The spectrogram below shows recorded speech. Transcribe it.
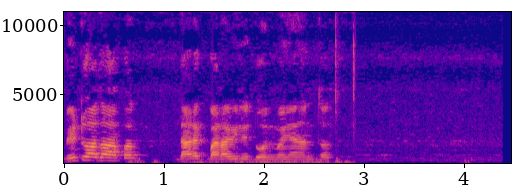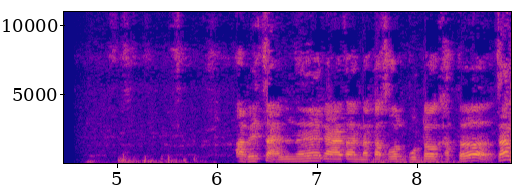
भेटू आता आपण. डायरेक्ट बारावीले दोन महिन्यानंतर. अबे चाल ना काय आता नकासोबत बोट खात? चाल.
